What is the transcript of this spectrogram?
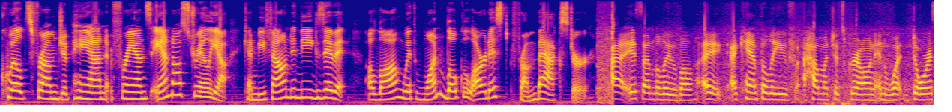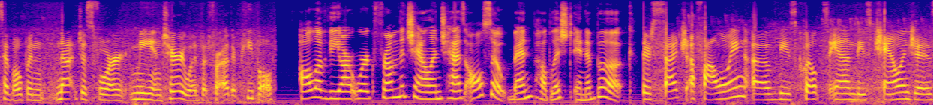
Quilts from Japan, France, and Australia can be found in the exhibit along with one local artist from Baxter. Uh, it's unbelievable. I, I can't believe how much it's grown and what doors have opened, not just for me in Cherrywood, but for other people. All of the artwork from the challenge has also been published in a book. There's such a following of these quilts and these challenges.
